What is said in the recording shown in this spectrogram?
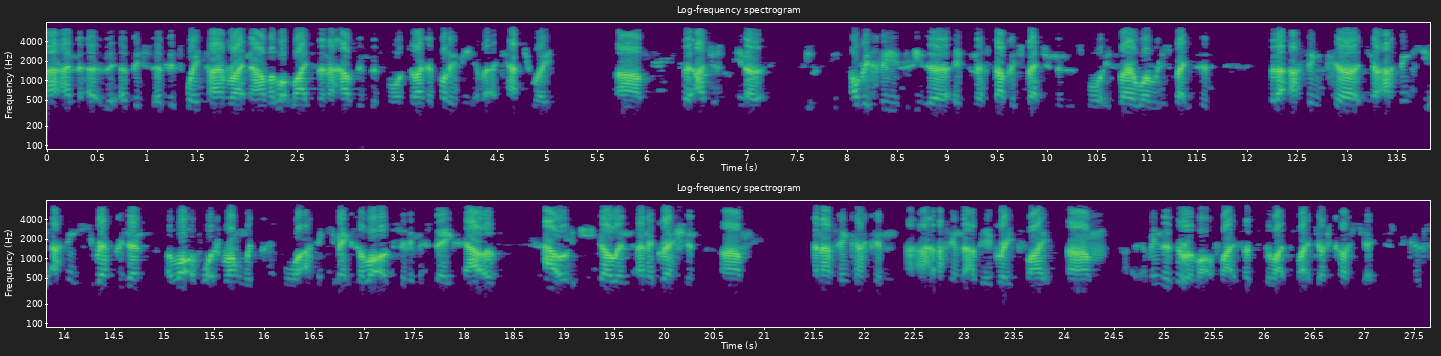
and at this, at this weight time right now, I'm a lot lighter than I have been before, so I could probably meet him at a catch weight. Um, but I just, you know, obviously he's, a, he's an established veteran in the sport. He's very well respected. But I, I think, uh, you know, I think he, I think he represents a lot of what's wrong with the sport. I think he makes a lot of silly mistakes out of, out of ego and, and aggression. Um, and I think I can. I, think that'd be a great fight. Um, I mean, there, there are a lot of fights I'd still like to fight Josh Koscheck just because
